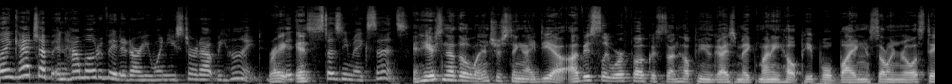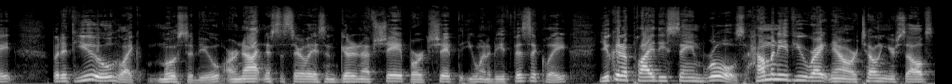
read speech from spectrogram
playing catch up and how motivated are you when you start out behind? Right it and, just doesn't even make sense. And here's another little interesting idea. Obviously we're focused on helping you guys make money help people buying and selling real estate. But if you like most of you are not necessarily as in good enough shape or shape that you want to be physically you can apply these same rules. How many of you right now are telling yourselves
